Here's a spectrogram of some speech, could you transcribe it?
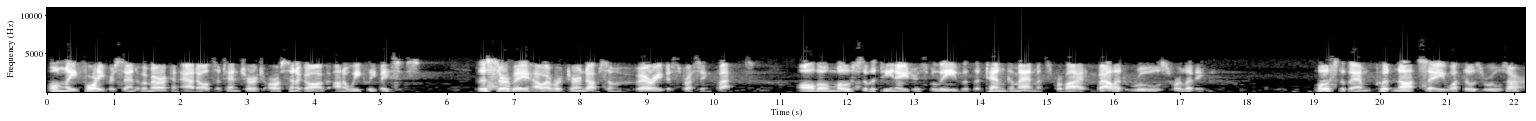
Only 40% of American adults attend church or synagogue on a weekly basis. This survey, however, turned up some very distressing facts. Although most of the teenagers believe that the Ten Commandments provide valid rules for living, most of them could not say what those rules are.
